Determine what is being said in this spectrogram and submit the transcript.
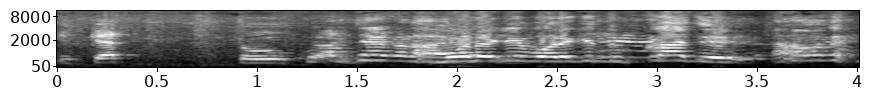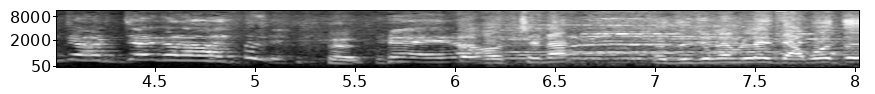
কিটক্যাট তো মনে কি মনে কি দুঃখ আছে? আমাকে টর্চার করা হচ্ছে। হচ্ছে না। তো দুজনে মিলে যাব। তো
